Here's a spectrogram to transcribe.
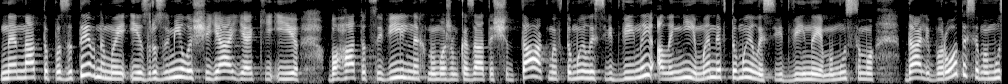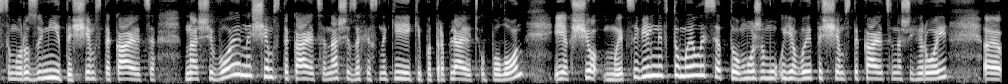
не надто позитивними, і зрозуміло, що я, як і багато цивільних, ми можемо казати, що так, ми втомились від війни, але ні, ми не втомились від війни. Ми мусимо далі боротися. Ми мусимо розуміти, з чим стикаються наші воїни, з чим стикаються наші захисники, які потрапляють у полон. І якщо ми цивільні втомилися, то можемо уявити, з чим стикаються наші герої, е,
